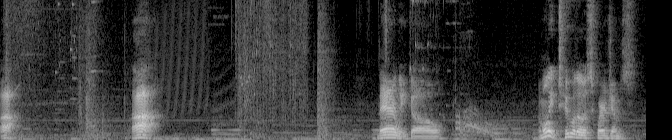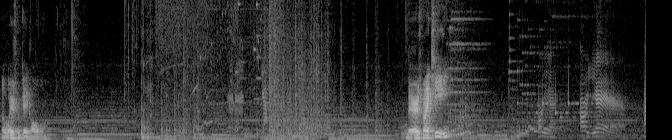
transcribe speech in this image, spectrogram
Ah. Ah. There we go. I'm only two of those square gems away from getting all of them. There's my key. Oh yeah. Oh.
